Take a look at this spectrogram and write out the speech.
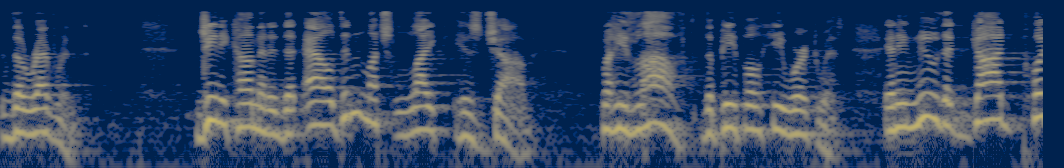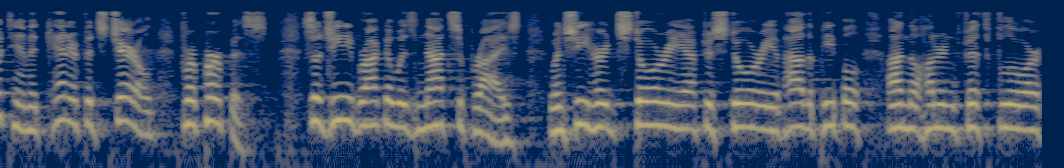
the Reverend. Jeannie commented that Al didn't much like his job, but he loved the people he worked with and he knew that God put him at Cantor Fitzgerald for a purpose. So Jeannie Braca was not surprised when she heard story after story of how the people on the 105th floor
